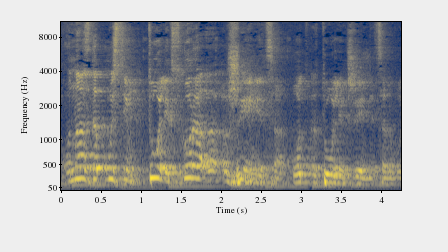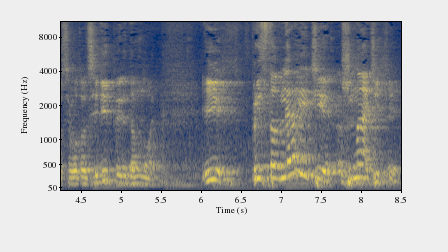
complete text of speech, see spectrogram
у нас, допустим, Толик скоро э, женится. Вот Толик женится, допустим, вот он сидит передо мной. И представляете, женатики,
